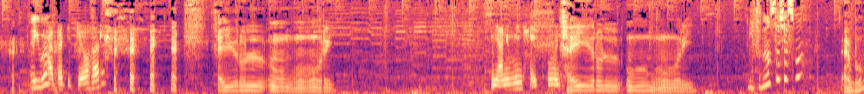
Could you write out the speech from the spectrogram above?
أيوه. عبد الجوهر. خير الأمور. يعني مين حيكون؟ خير الأمور. اللي في النص إيش اسمه؟ أبو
